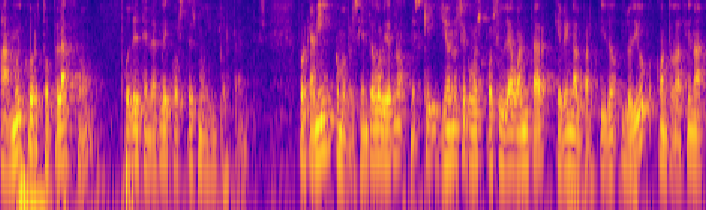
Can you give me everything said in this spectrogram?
a muy corto plazo puede tenerle costes muy importantes. Porque a mí, como presidente del gobierno, es que yo no sé cómo es posible aguantar que venga el partido, y lo digo con relación a,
